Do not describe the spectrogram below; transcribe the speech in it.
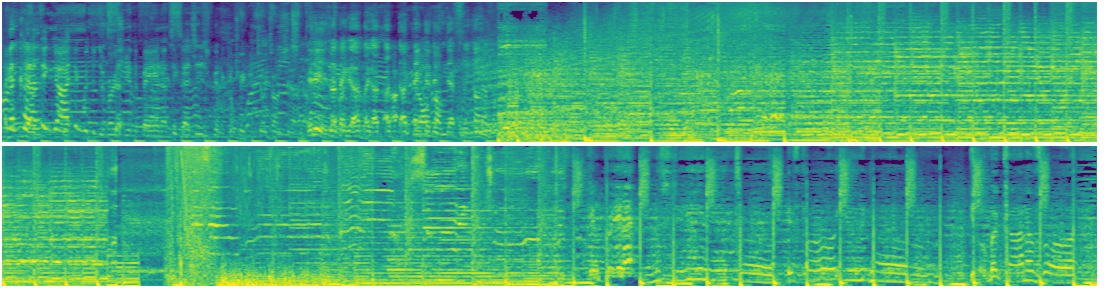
I, got, yeah, I think no, I think with the diversity of the band, I think that is going to contribute to its own sound. It is. I think. I, like. I, I, I think that it's definitely needed. Carnivore.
